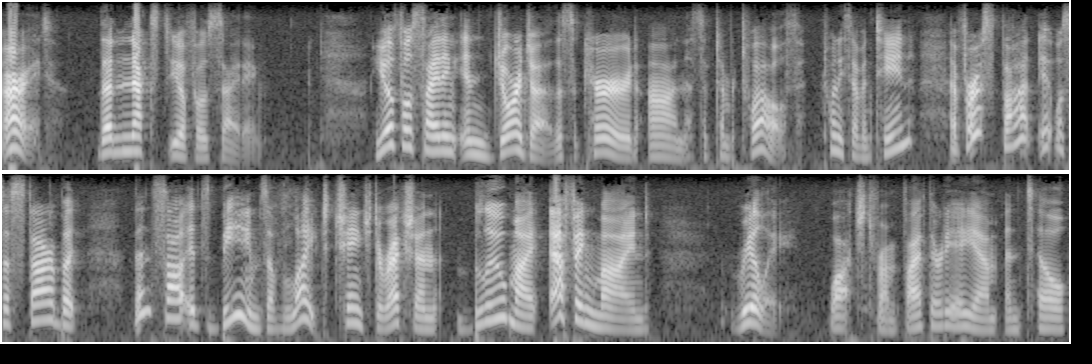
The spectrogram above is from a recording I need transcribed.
All right, the next UFO sighting. UFO sighting in Georgia. This occurred on September 12th. 2017, at first thought it was a star, but then saw its beams of light change direction, blew my effing mind. Really, watched from 5:30 a.m. until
